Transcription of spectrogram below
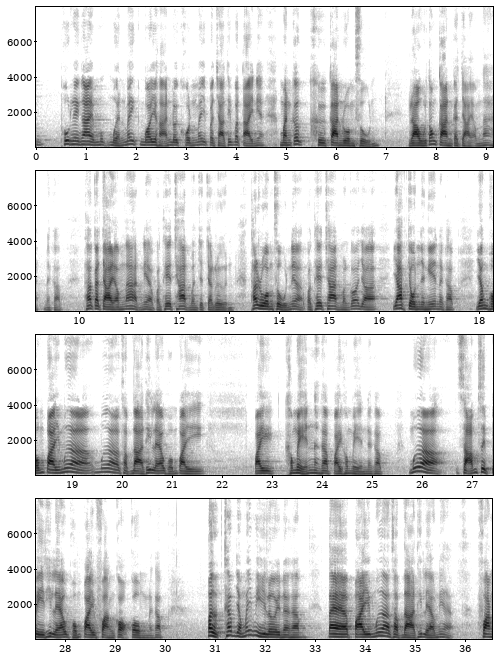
พูดง่ายๆ เหมือนไม่บริหารโดยคนไม่ประชาธิปไตยเนี่ยมันก็คือการรวมศูนย์ เราต้องการกระจายอำนาจนะครับ ถ้ากระจายอำนาจเนี่ยประเทศชาติมันจะเจริญ ถ้ารวมศูนย์เนี่ยประเทศชาติมันก็จะยากจนอย่างนี้นะครับ ยังผมไปเมื่อเมื่อสัปดาห์ที่แล้วผมไปไปเขมรนะครับไปเขมรนะครับ เมื่อ 30 ปีที่แล้วผมไปฝั่งเกาะกงนะครับ ตึกแทบยังไม่มีเลยนะครับ แต่ไปเมื่อสัปดาห์ที่แล้วเนี่ยฝั่ง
